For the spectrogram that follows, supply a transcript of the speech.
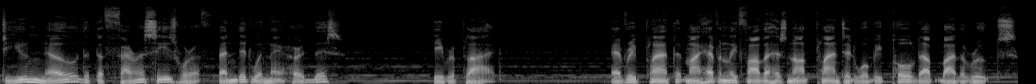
Do you know that the Pharisees were offended when they heard this? He replied, Every plant that my heavenly Father has not planted will be pulled up by the roots.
